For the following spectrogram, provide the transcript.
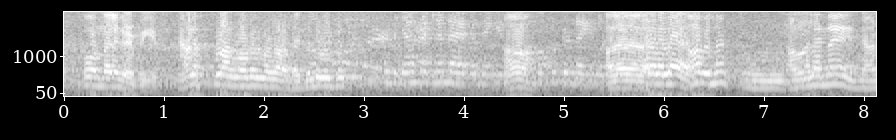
എപ്പോ വന്നാലും കഴിപ്പിക്കും. ഞങ്ങൾ എപ്പോഴും അങ്ങോട്ടും ഇങ്ങോട്ടും ഇതിന്റെ വീട്ടിൽ ആ. പിന്നെ? അതുപോലെ തന്നെ ഞാൻ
